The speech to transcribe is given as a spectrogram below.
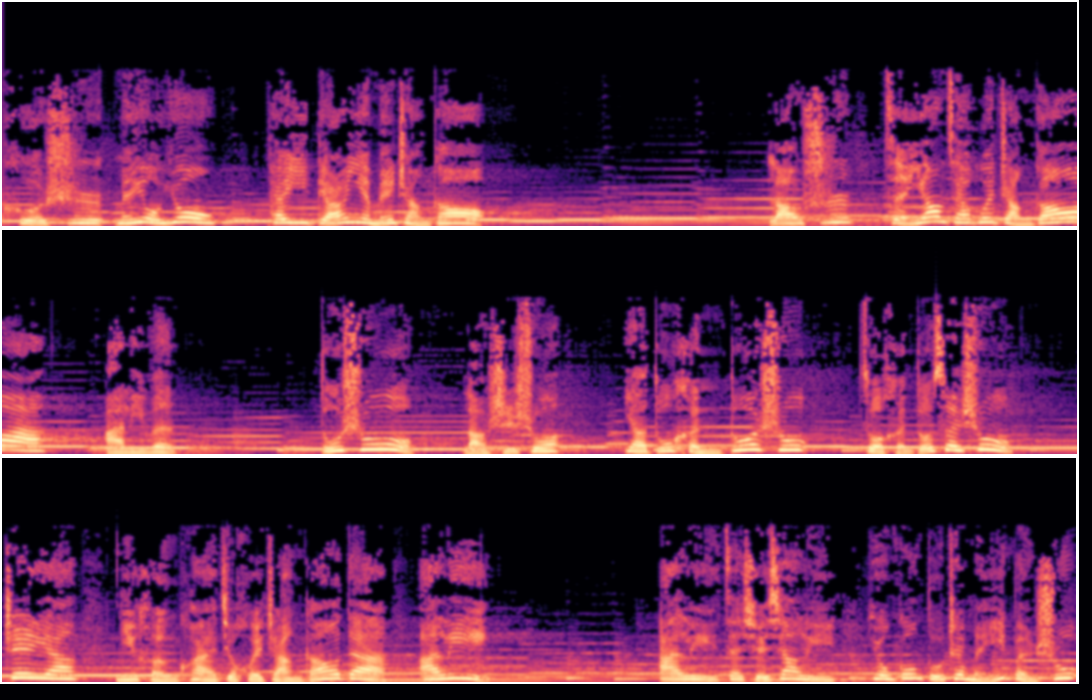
可是没有用，她一点儿也没长高。老师，怎样才会长高啊？阿丽问。读书，老师说，要读很多书，做很多算术，这样你很快就会长高的。阿丽。阿丽在学校里用功读着每一本书，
